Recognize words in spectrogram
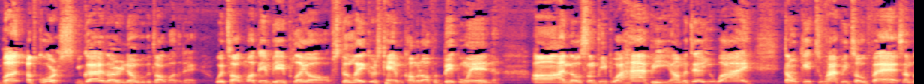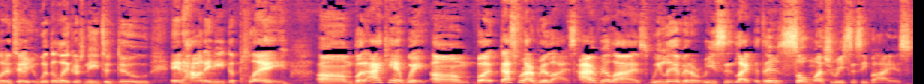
but of course, you guys already know what we're gonna talk about today. We're talking about the NBA playoffs. The Lakers came coming off a big win. Uh, I know some people are happy. I'm gonna tell you why. Don't get too happy so fast. I'm gonna tell you what the Lakers need to do and how they need to play. Um, but I can't wait. Um, but that's what I realized. I realized we live in a recent like there's so much recency bias.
